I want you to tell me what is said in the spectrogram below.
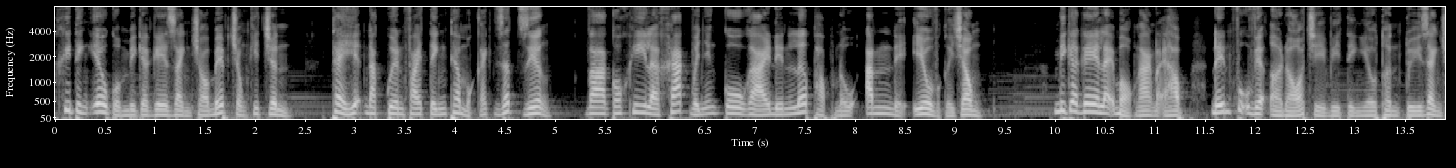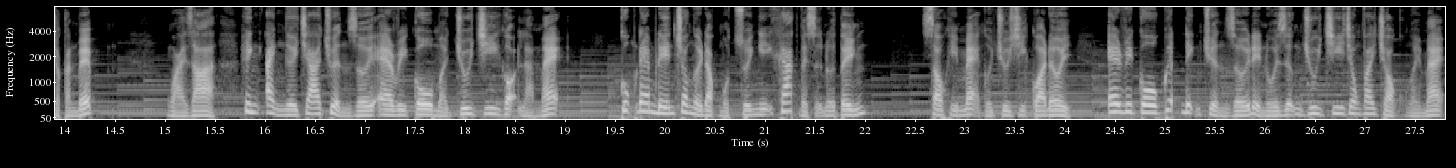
khi tình yêu của Mikage dành cho bếp trong Kitchen, thể hiện đặc quyền phái tính theo một cách rất riêng và có khi là khác với những cô gái đến lớp học nấu ăn để yêu và cưới chồng. Mikage lại bỏ ngang đại học, đến phụ việc ở đó chỉ vì tình yêu thuần túy dành cho căn bếp. Ngoài ra, hình ảnh người cha chuyển giới Eriko mà Juji gọi là mẹ cũng đem đến cho người đọc một suy nghĩ khác về sự nữ tính. Sau khi mẹ của Juji qua đời, Eriko quyết định chuyển giới để nuôi dưỡng Juji trong vai trò của người mẹ.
